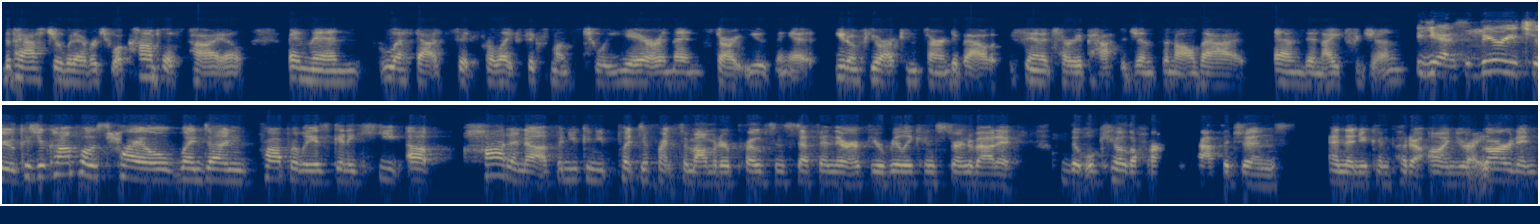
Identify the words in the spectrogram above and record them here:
the pasture, whatever, to a compost pile and then let that sit for like six months to a year and then start using it. You know, if you are concerned about sanitary pathogens and all that and the nitrogen. Yes, very true. Because your compost pile, when done properly, is going to heat up hot enough, and you can put different thermometer probes and stuff in there if you're really concerned about it that will kill the harmful pathogens, and then you can put it on your right. garden.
